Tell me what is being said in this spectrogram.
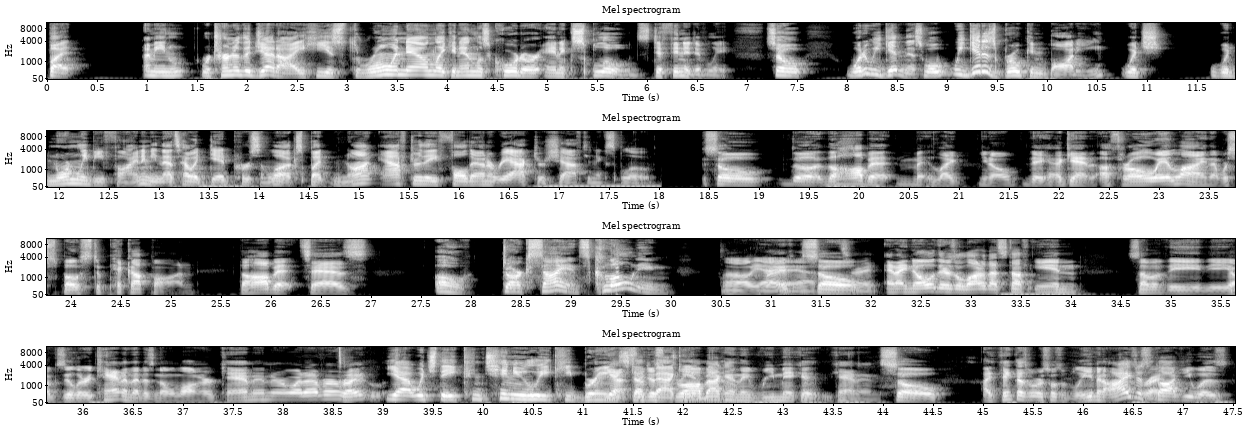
but I mean, Return of the Jedi, he is throwing down like an endless corridor and explodes definitively. So what do we get in this? Well, we get his broken body, which would normally be fine. I mean, that's how a dead person looks, but not after they fall down a reactor shaft and explode. So the the Hobbit, like you know, they again a throwaway line that we're supposed to pick up on. The Hobbit says, "Oh, dark science, cloning." Oh yeah, right? so, and I know there's a lot of that stuff in some of the the auxiliary canon that is no longer canon or whatever, right? Yeah, which they continually keep bringing yes, stuff they just back draw in back now. in and they remake it canon. So I think that's what we're supposed to believe. And I just Right. thought he was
